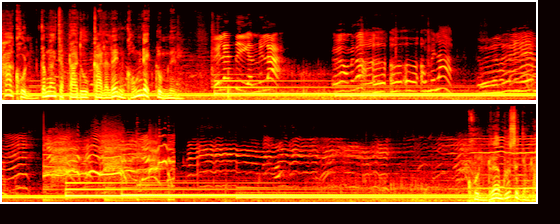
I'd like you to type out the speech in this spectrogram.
ถ้าคุณกำลังจับตาดูการละเล่นของเด็กกลุ่มหนึ่ง เฮ้ยเล่นตีกันไหมล่ะ เออเอาไหมล่ะ เออเออเออเอาไหมล่ะ เออเล่นเล่นคุณเริ่มรู้สึกอย่างไร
